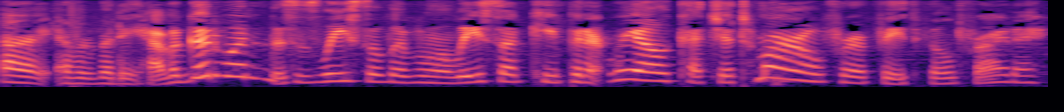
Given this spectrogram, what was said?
All right, everybody, have a good one. This is Lisa living with Lisa, keeping it real. Catch you tomorrow for a faith filled Friday.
